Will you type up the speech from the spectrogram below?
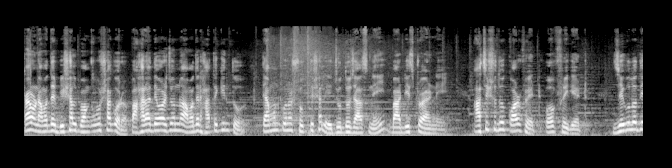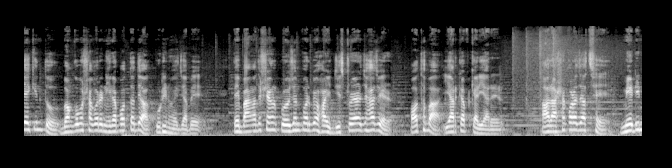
কারণ আমাদের বিশাল বঙ্গোপসাগর, পাহারা দেওয়ার জন্য আমাদের হাতে কিন্তু তেমন কোনো শক্তিশালী যুদ্ধজাহাজ নেই বা ডিস্ট্রয়ার নেই। আছে শুধু করভেট ও ফ্রিগেট যেগুলো দিয়ে কিন্তু বঙ্গোপসাগরের নিরাপত্তা দেওয়া কঠিন হয়ে যাবে। তাই বাংলাদেশে এখন প্রয়োজন পড়বে হয় ডিস্ট্রয়ার জাহাজের অথবা এয়ারক্রাফট ক্যারিয়ারের আর আশা করা যাচ্ছে made in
